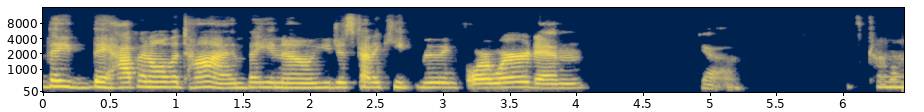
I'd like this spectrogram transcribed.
they they happen all the time, but you know, you just got to keep moving forward and yeah. It's kind of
